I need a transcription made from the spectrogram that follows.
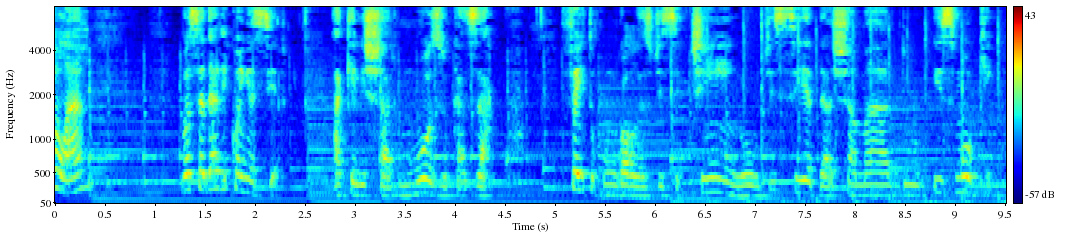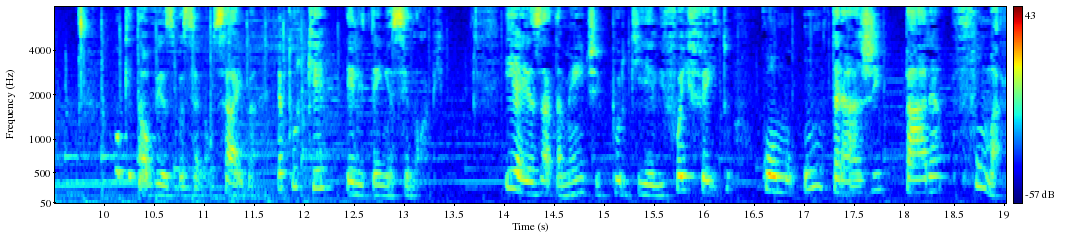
Olá! Você deve conhecer aquele charmoso casaco feito com golas de cetim ou de seda chamado smoking. O que talvez você não saiba é porque ele tem esse nome. E é exatamente porque ele foi feito como um traje para fumar.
